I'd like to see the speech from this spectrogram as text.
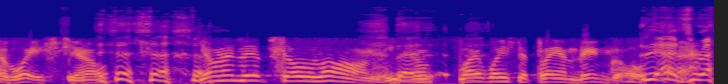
to waste, you know. You only live so long. You know? Why waste it playing bingo? That's right.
